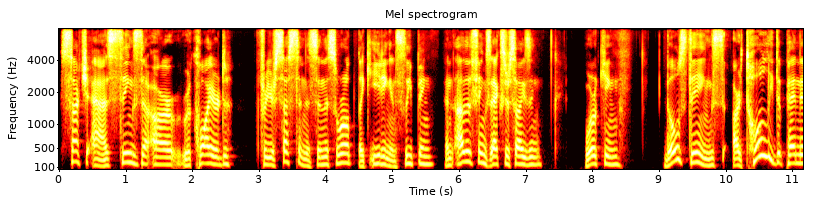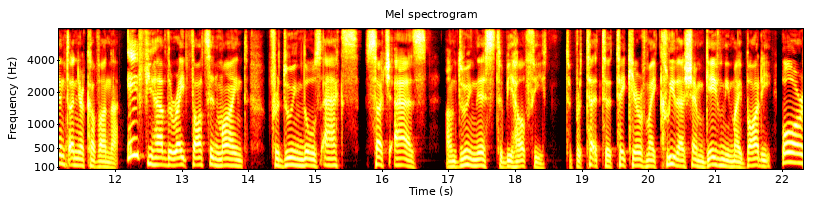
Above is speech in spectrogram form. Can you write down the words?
Such as things that are required for your sustenance in this world, like eating and sleeping and other things, exercising, working. Those things are totally dependent on your kavana. If you have the right thoughts in mind for doing those acts, such as I'm doing this to be healthy, to protect, to take care of my kli that Hashem gave me, my body, or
